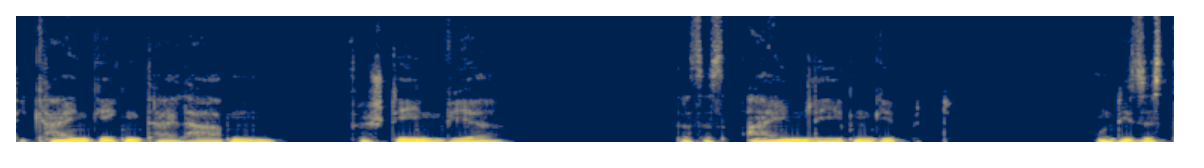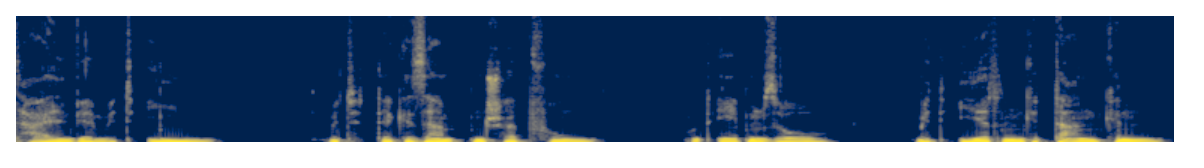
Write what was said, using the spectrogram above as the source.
die kein Gegenteil haben, verstehen wir, dass es ein Leben gibt und dieses teilen wir mit ihm, mit der gesamten Schöpfung und ebenso mit ihren Gedanken,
